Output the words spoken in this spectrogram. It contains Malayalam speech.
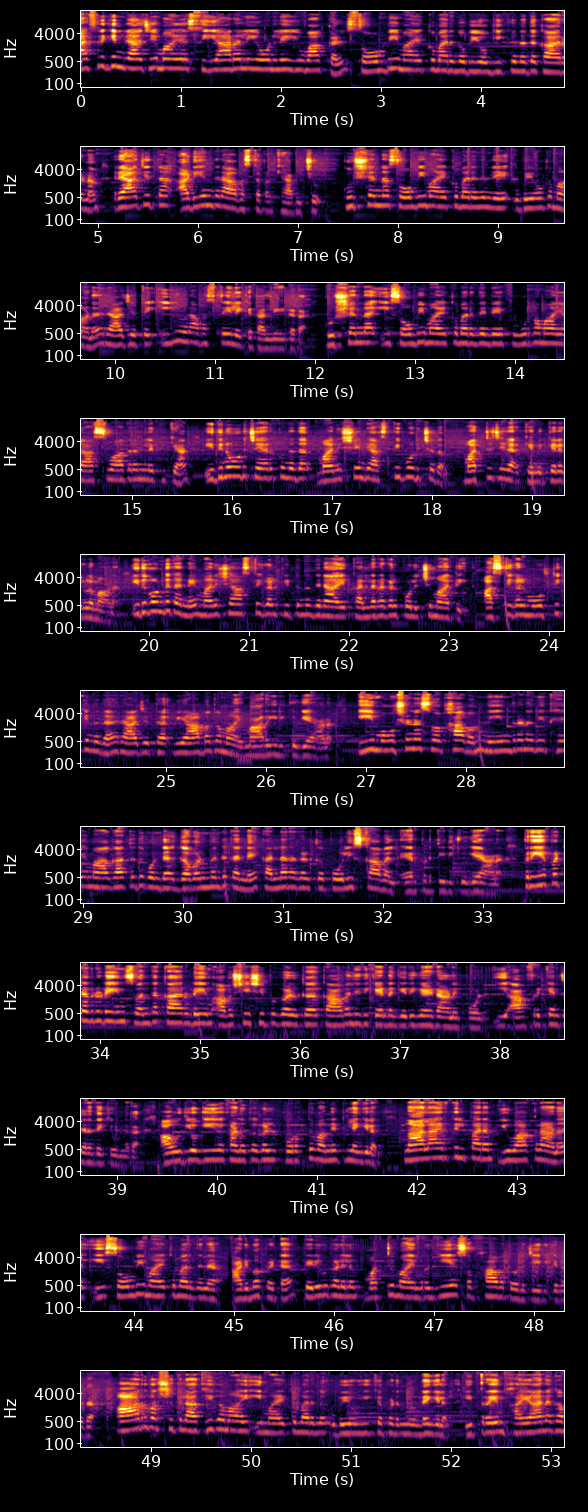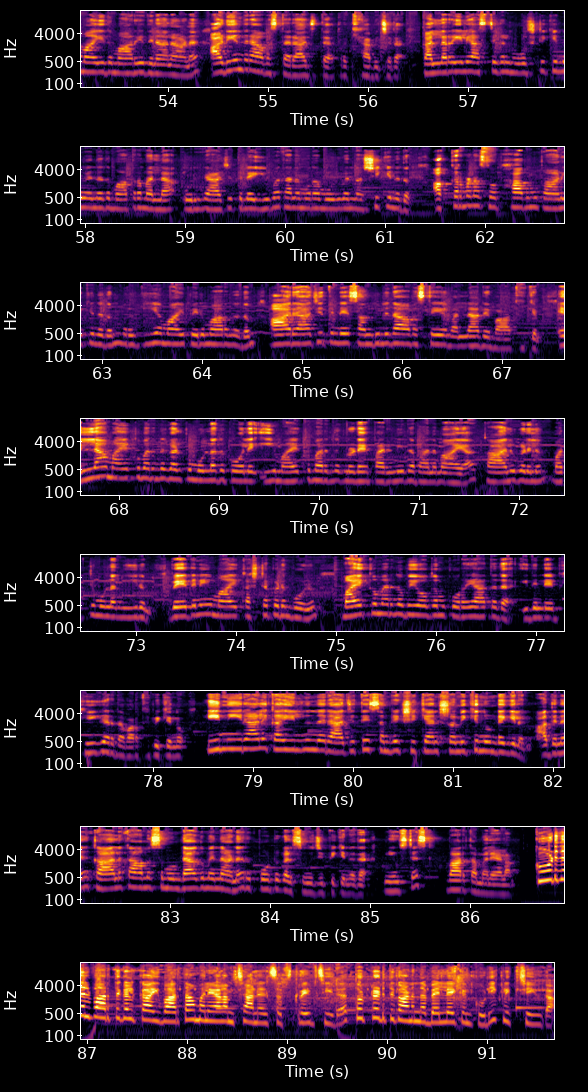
ആഫ്രിക്കൻ രാജ്യമായ സിയാറ ലിയോണിലെ യുവാക്കൾ സോംബി മയക്കുമരുന്ന് ഉപയോഗിക്കുന്നത് കാരണം രാജ്യത്ത് അടിയന്തരാവസ്ഥ പ്രഖ്യാപിച്ചു. കുഷ് എന്ന സോംബി മയക്കുമരുന്നിന്റെ ഉപയോഗമാണ് രാജ്യത്തെ ഈ ഒരു അവസ്ഥയിലേക്ക് തള്ളിയിട്ടത്. കുഷ് എന്ന ഈ സോംബി മയക്കുമരുന്നിന്റെ പൂർണമായ ആസ്വാദനം ലഭിക്കാൻ ഇതിനോട് ചേർക്കുന്നത് മനുഷ്യന്റെ അസ്ഥി പൊടിച്ചതും മറ്റു ചില കെമിക്കലുകളുമാണ്. ഇതുകൊണ്ട് തന്നെ മനുഷ്യാസ്ഥികൾ കിട്ടുന്നതിനായി കല്ലറകൾ പൊളിച്ചു മാറ്റി അസ്ഥികൾ മോഷ്ടിക്കുന്നത് രാജ്യത്ത് വ്യാപകമായി മാറിയിരിക്കുകയാണ്. ഈ മോഷണ സ്വഭാവം നിയന്ത്രണ വിധേയമാകാത്തതുകൊണ്ട് ഗവൺമെന്റ് തന്നെ കല്ലറകൾക്ക് പോലീസ് കാവൽ ഏർപ്പെടുത്തിയിരിക്കുകയാണ്. പ്രിയപ്പെട്ടവരുടെയും സ്വന്തക്കാരുടെയും അവശേഷിപ്പുകൾക്ക് കാവലിരിക്കേണ്ട ഗതികേടാണ് ഇപ്പോൾ ഈ ആഫ്രിക്കൻ ജനതയ്ക്കുള്ളത്. ഔദ്യോഗിക കണക്കുകൾ പുറത്തു വന്നിട്ടില്ലെങ്കിലും നാലായിരത്തിൽ പരം യുവാക്കളാണ് ഈ സോംബി മയക്കുമരുന്നിന് അടിമപ്പെട്ട് തെരുവുകളിലും മറ്റുമായി മൃഗീയ സ്വഭാവത്തോടെ ജീവിക്കുന്നത്. ആറു വർഷത്തിലധികമായി ഈ മയക്കുമരുന്ന് ഉപയോഗിക്കപ്പെടുന്നുണ്ടെങ്കിലും ഇത്രയും ഭയാനകമായി ഇത് മാറിയതിനാലാണ് അടിയന്തരാവസ്ഥ രാജ്യത്ത് പ്രഖ്യാപിച്ചത്. കല്ലറയിലെ അസ്ഥികൾ മോഷ്ടിക്കുന്നു എന്നത് മാത്രമല്ല ഒരു രാജ്യത്തിലെ യുവതലമുറ മുഴുവൻ നശിക്കുന്നതും ആക്രമണ സ്വഭാവം കാണിക്കുന്നതും മൃഗീയമായി പെരുമാറുന്നതും ആ രാജ്യത്തിന്റെ സന്തുലിതാവസ്ഥയെ വല്ലാതെ ബാധിക്കും. എല്ലാ മയക്കുമരുന്നുകൾക്കും ഉള്ളതുപോലെ ഈ മയക്കുമരുന്നുകളുടെ പരിണിത ഫലമായ കാലുകളിലും മറ്റുമുള്ള നീരും വേദനയുമായി കഷ്ടപ്പെടുമ്പോഴും മയക്കുമരുന്ന് ഉപയോഗം കുറയാത്തത് ഇതിന്റെ ഭീകരത വർദ്ധിപ്പിക്കുന്നു. ഈ നീരാളി കയ്യിൽ നിന്ന് രാജ്യത്തെ സംരക്ഷിക്കാൻ ശ്രമിക്കുന്നുണ്ടെങ്കിലും അതിന് കാലതാമസം ഉണ്ടാകുമെന്നാണ് റിപ്പോർട്ടുകൾ സൂചിപ്പിക്കുന്നത്. ന്യൂസ് ഡെസ്ക് വാർത്താ മലയാളം കൂടുതൽ വാർത്തകൾക്കായി വാർത്താ മലയാളം ചാനൽ സബ്സ്ക്രൈബ് ചെയ്ത് തൊട്ടടുത്ത് കാണുന്ന ബെല്ലൈക്കൺ കൂടി ക്ലിക്ക് ചെയ്യുക.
